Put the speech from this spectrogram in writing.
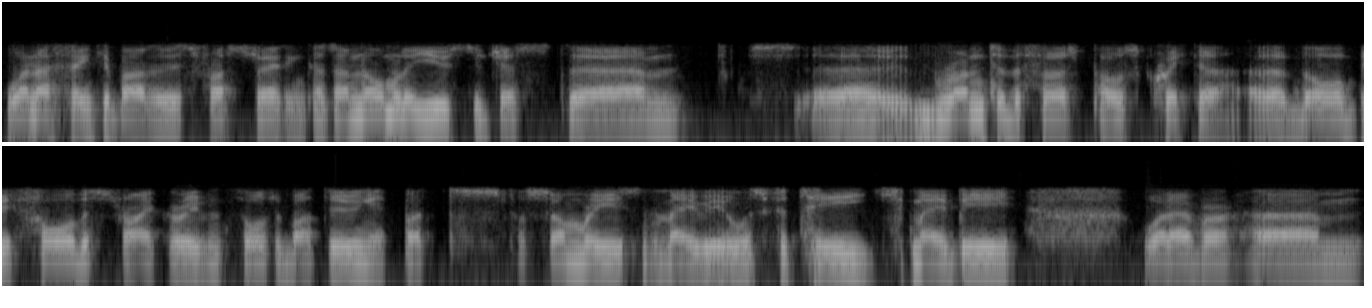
when I think about it, it's frustrating because I normally used to just um, uh, run to the first post quicker uh, or before the striker even thought about doing it. But for some reason, maybe it was fatigue, maybe whatever. Um,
